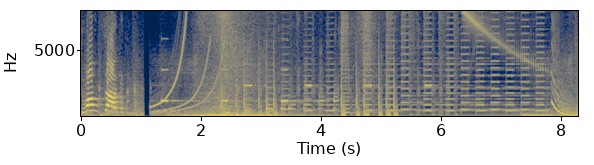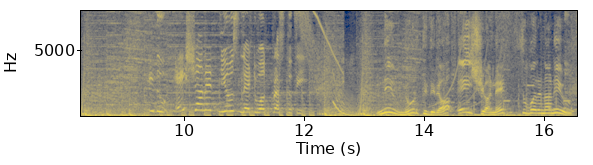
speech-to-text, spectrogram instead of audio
ಧ್ವಂಸ ಆಗಿದೆ. ಇದು ಏಷ್ಯಾನೆಟ್ ನ್ಯೂಸ್ ನೆಟ್ವರ್ಕ್ ಪ್ರಸ್ತುತಿ. ನೀವು ನೋಡ್ತಿದ್ದೀರಾ ಏಷ್ಯಾ ನೆಟ್ ಸುವರ್ಣ ನ್ಯೂಸ್.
